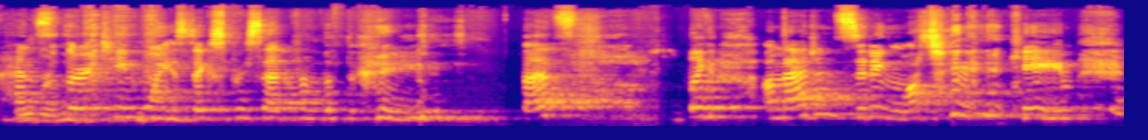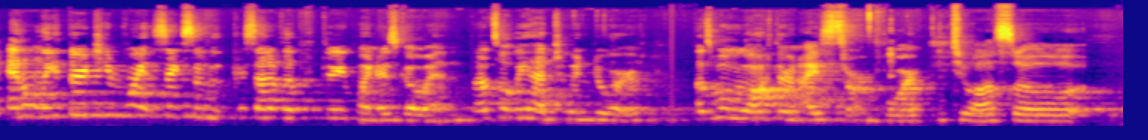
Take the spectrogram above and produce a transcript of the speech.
Hence over the thirteen point six percent from the three. That's like imagine sitting watching a game and only thirteen point six percent of the three pointers go in. That's what we had to endure. That's what we walked through an ice storm for. to also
